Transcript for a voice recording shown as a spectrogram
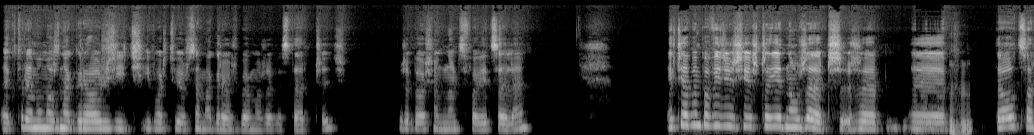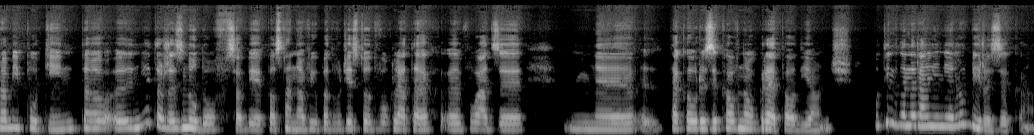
e, któremu można grozić i właściwie już sama groźba może wystarczyć, żeby osiągnąć swoje cele. Ja chciałabym powiedzieć jeszcze jedną rzecz, że e, mhm. to, co robi Putin, to e, nie to, że z nudów sobie postanowił po 22 latach e, władzy taką ryzykowną grę podjąć. Putin generalnie nie lubi ryzyka.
